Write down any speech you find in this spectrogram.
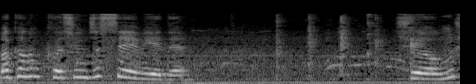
Bakalım kaçıncı seviyede şey olmuş.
